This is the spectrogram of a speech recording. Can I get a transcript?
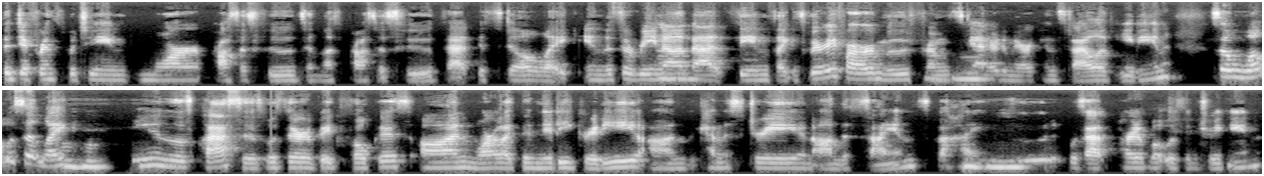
the difference between more processed foods and less processed foods, that is still like in this arena mm-hmm. that seems like it's very far removed from mm-hmm. standard American style of eating. So, what was it like mm-hmm. being in those classes? Was there a big focus on more like the nitty gritty, on the chemistry and on the science behind mm-hmm. food? Was that part of what was intriguing?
